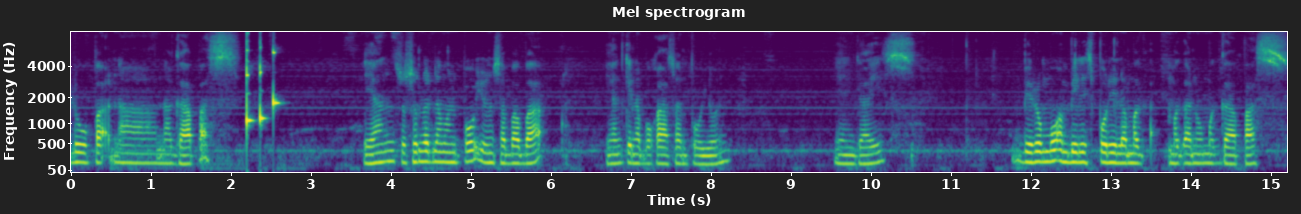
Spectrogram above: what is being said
lupa na nagapas. Ayan, susunod naman po yung sa baba. Ayan, kinabukasan po yun. Ayan guys. Biro mo, ang bilis po nila mag, mag ano, maggapas.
